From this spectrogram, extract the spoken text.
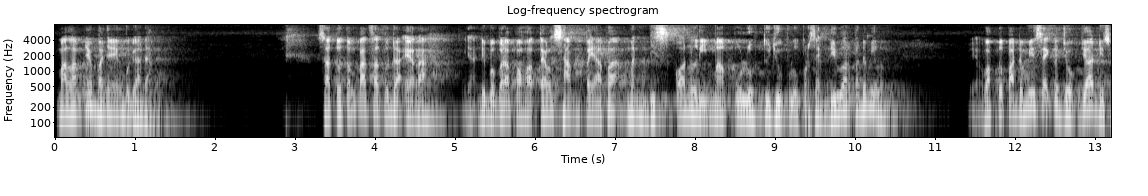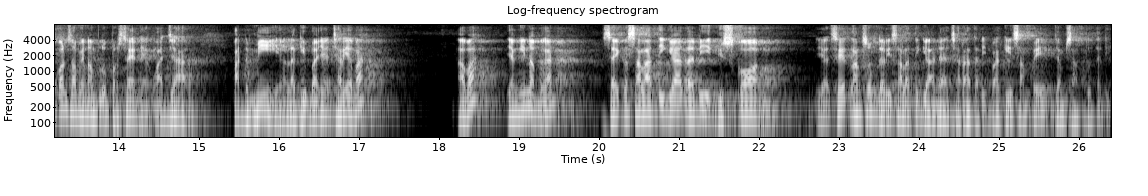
malamnya banyak yang begadang satu tempat satu daerah ya di beberapa hotel sampai apa mendiskon 50 70 persen. Di luar pandemi loh. Ya waktu pandemi saya ke Jogja diskon sampai 60 persen. Ya wajar. Pandemi ya lagi banyak cari apa? Apa? Yang nginep kan? Saya ke Salatiga tadi diskon. Ya, saya langsung dari Salatiga ada acara tadi pagi sampai jam 1 tadi.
